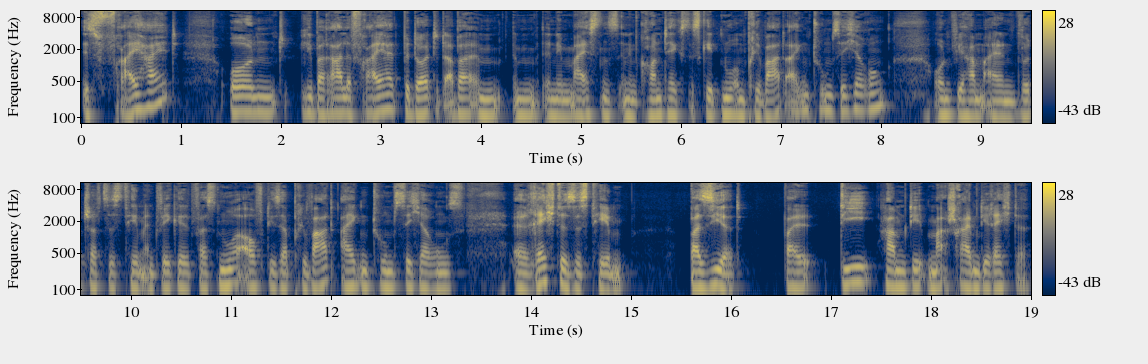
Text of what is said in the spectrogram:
ist Freiheit und liberale Freiheit bedeutet aber im, im, in dem meistens in dem Kontext, es geht nur um Privateigentumssicherung. Und wir haben ein Wirtschaftssystem entwickelt, was nur auf dieser Privateigentumssicherungsrechtesystem basiert, weil die haben die, schreiben die Rechte.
